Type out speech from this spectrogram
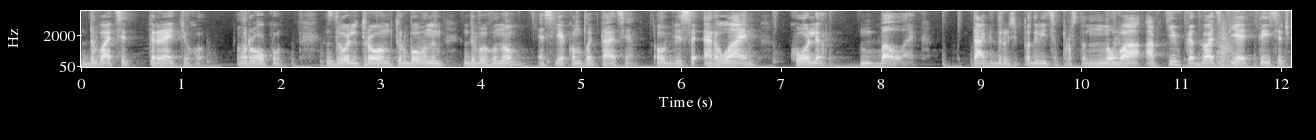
23-го року з дволітровим турбованим двигуном, SE комплектація, обвіси Airline, колір Black. Так, друзі, подивіться, просто нова автівка, 25 тисяч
